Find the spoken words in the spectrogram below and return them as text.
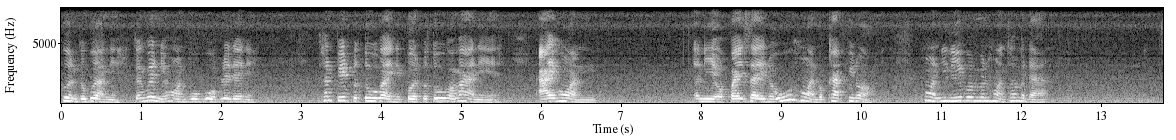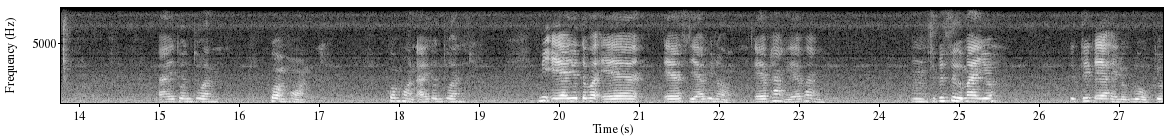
พื้นกระเบื้องนี่กังเว้นนี่ห่อนบวบๆเลยเด้นี่ขั้นปิดประตูไว้นี่เปิดประตูเข้ามานี่อายห่อน อันนี้ออกไปใส่นะอู้ห่อนบักคักพี่น้องห่อนยี่ลีว่ามันห่อนธรรมดาไอายทนทวนๆความห่อนความห่อนไอายทนทวนๆมีแอร์อยู่แต่ว่าแอร์แอร์เสียพี่น้องแอร์พังแอร์พัง อืมจะไปซื้อใหม่อยู่ จะติดแอร์ให้ลูกๆอยู่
